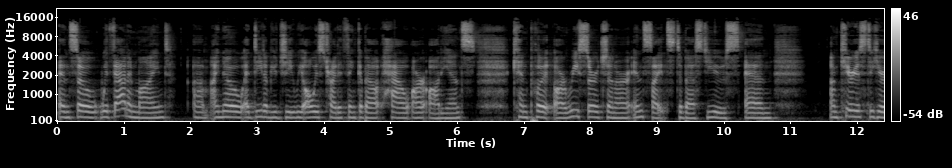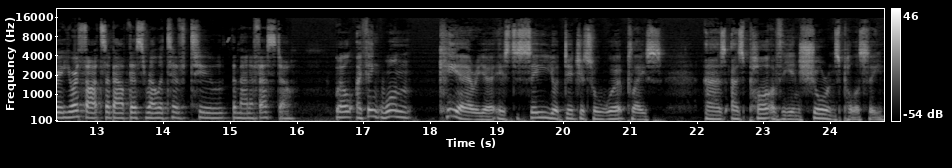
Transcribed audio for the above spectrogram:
And so, with that in mind, um, I know at DWG we always try to think about how our audience can put our research and our insights to best use. And I'm curious to hear your thoughts about this relative to the manifesto. Well, I think one key area is to see your digital workplace as as part of the insurance policy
